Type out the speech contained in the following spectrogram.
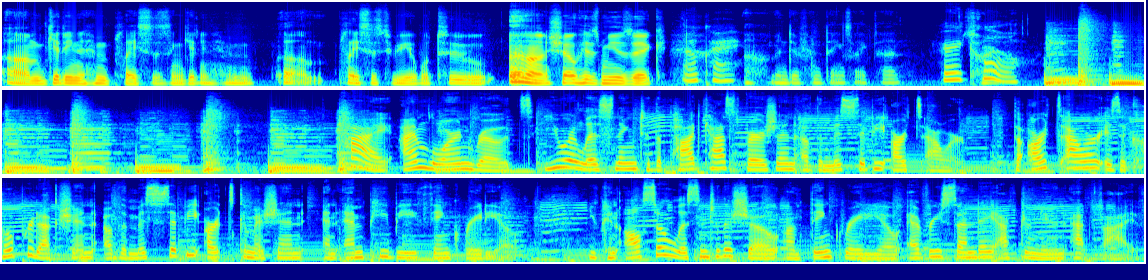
um, getting him places and getting him um, places to be able to show his music Okay, um, and different things like that. very cool. Hi, I'm Lauren Rhodes. You are listening to the podcast version of the Mississippi Arts Hour. The Arts Hour is a co production of the Mississippi Arts Commission and MPB Think Radio. You can also listen to the show on Think Radio every Sunday afternoon at 5.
